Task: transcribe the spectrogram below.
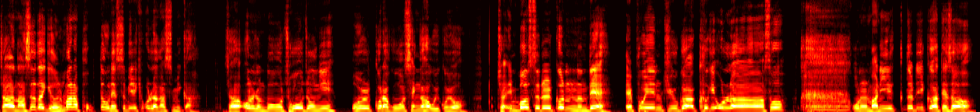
자 나스닥이 얼마나 폭등을 했으면 이렇게 올라갔습니까 자 어느 정도 조정이 올 거라고 생각하고 있고요 자 인버스를 끊었는데 FNG가 크게 올라서 크, 오늘 많이 떨어질 것 같아서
